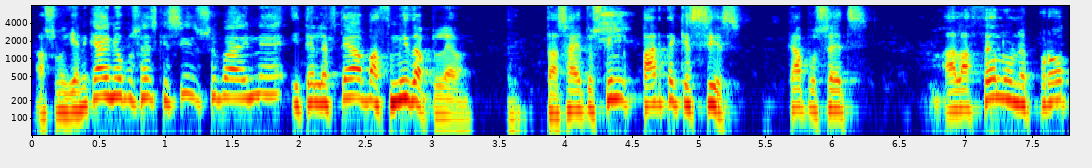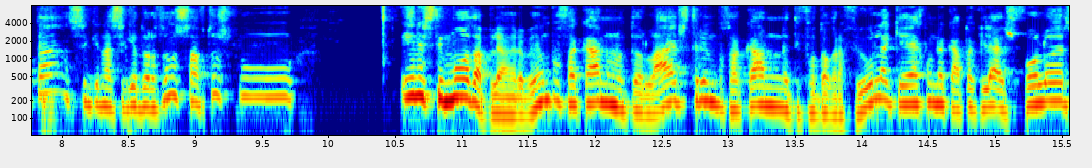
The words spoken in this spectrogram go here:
Ας πούμε, γενικά είναι όπως λες και εσύ, σου είπα, είναι η τελευταία βαθμίδα πλέον. Τα site τους στυλ πάρτε και εσείς, κάπως έτσι. Αλλά θέλουν πρώτα να συγκεντρωθούν σε αυτούς που είναι στη μόδα πλέον, ρε παιδί που θα κάνουν το live stream, που θα κάνουν τη φωτογραφιούλα και έχουν 100.000 followers.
